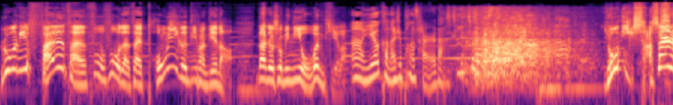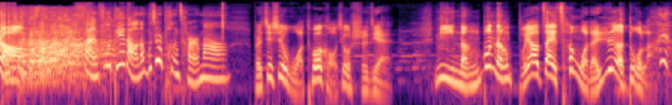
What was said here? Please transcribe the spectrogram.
如果你反反复复的在同一个地方跌倒，那就说明你有问题了。嗯，也有可能是碰瓷儿的。有你啥事儿啊？反复跌倒，那不就是碰瓷儿吗？不是，这是我脱口秀时间，你能不能不要再蹭我的热度了？哎呀，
